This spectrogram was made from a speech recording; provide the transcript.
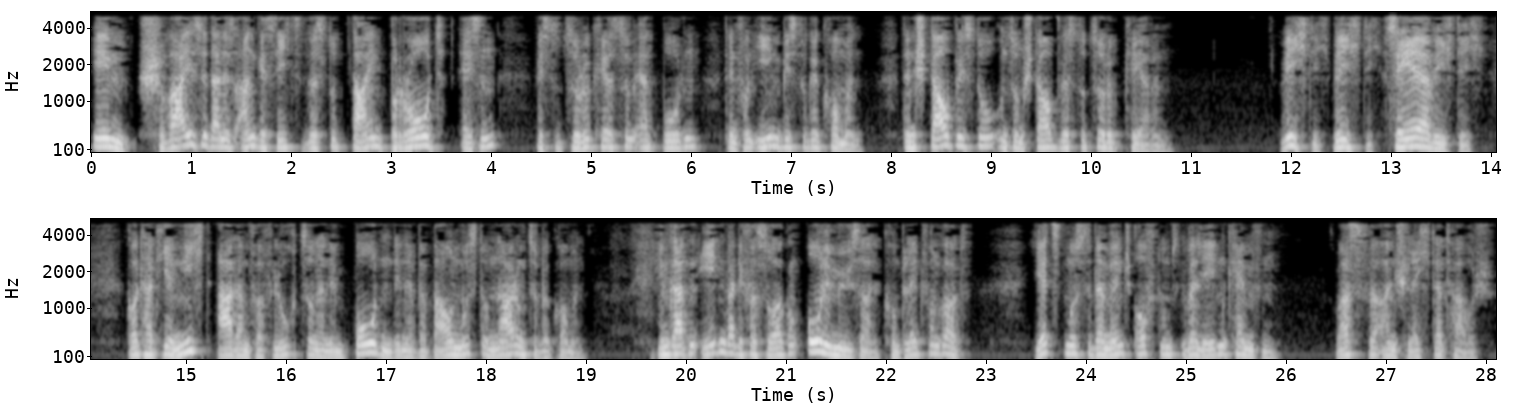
Im Schweiße deines Angesichts wirst du dein Brot essen, bis du zurückkehrst zum Erdboden, denn von ihm bist du gekommen. Denn Staub bist du, und zum Staub wirst du zurückkehren. Wichtig, wichtig, sehr wichtig. Gott hat hier nicht Adam verflucht, sondern den Boden, den er bebauen musste, um Nahrung zu bekommen. Im Garten Eden war die Versorgung ohne Mühsal, komplett von Gott. Jetzt musste der Mensch oft ums Überleben kämpfen. Was für ein schlechter Tausch.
